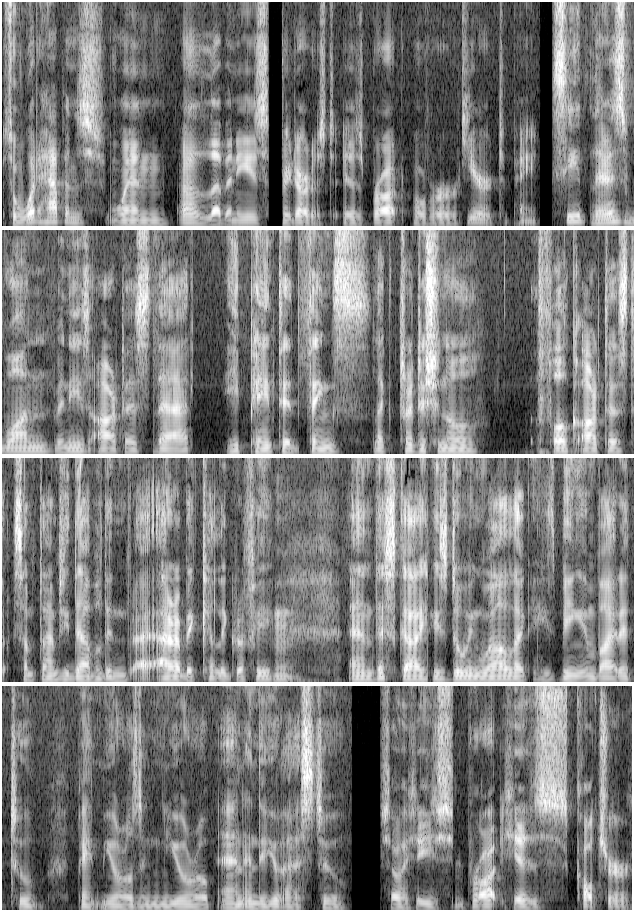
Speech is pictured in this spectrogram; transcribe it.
So what happens when a Lebanese street artist is brought over here to paint? See, there is one Lebanese artist that he painted things like traditional folk artist. Sometimes he dabbled in Arabic calligraphy. Hmm. And this guy, he's doing well. Like he's being invited to paint murals in Europe and in the US too. So he's brought his culture.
